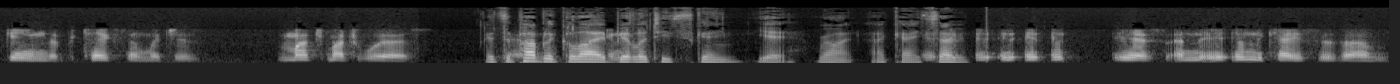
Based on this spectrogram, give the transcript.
scheme that protects them, which is much much worse. It's a public liability scheme. Yeah, right. Okay. So In- in- in- in- yes, and in the case of um,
